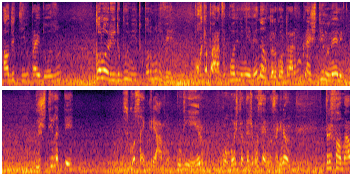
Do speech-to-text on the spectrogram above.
auditivo para idoso colorido, bonito, que todo mundo vê. Por que parar dessa porra de ninguém ver? Não, pelo contrário, vamos criar estilo nele. O estilo é ter. Você consegue criar, mano, com dinheiro e com uma boa estratégia consegue, não consegue não? Transformar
